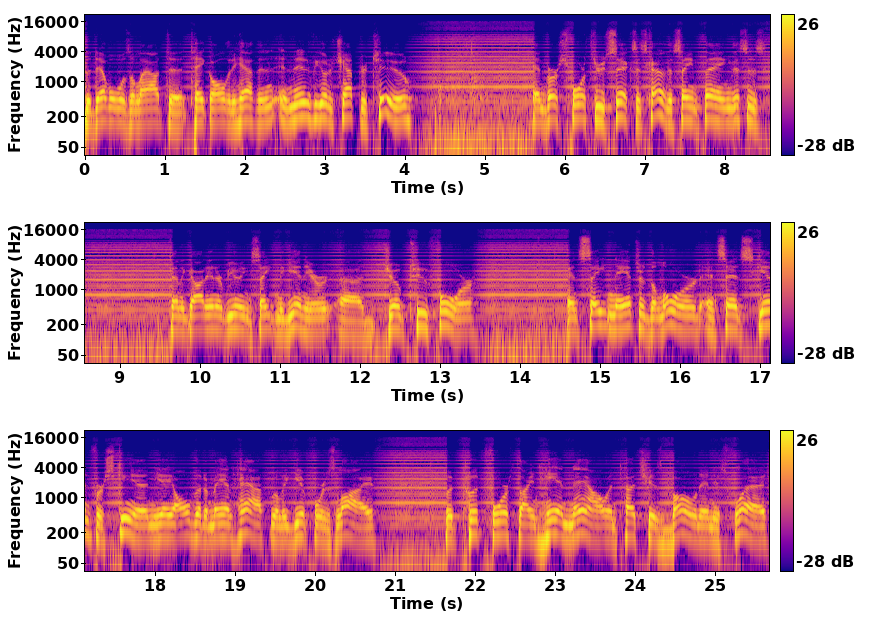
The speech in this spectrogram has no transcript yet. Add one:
the devil was allowed to take all that he hath. And, and then if you go to chapter 2 and verse 4 through 6, it's kind of the same thing. This is kind of God interviewing Satan again here. Uh, Job 2 4. And Satan answered the Lord and said, Skin for skin, yea, all that a man hath will he give for his life. But put forth thine hand now and touch his bone and his flesh,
